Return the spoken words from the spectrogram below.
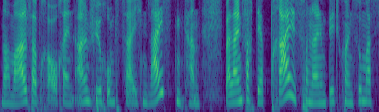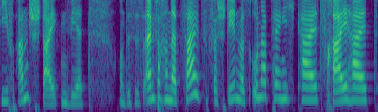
Normalverbraucher in Anführungszeichen leisten kann, weil einfach der Preis von einem Bitcoin so massiv ansteigen wird. Und es ist einfach an der Zeit zu verstehen, was Unabhängigkeit, Freiheit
